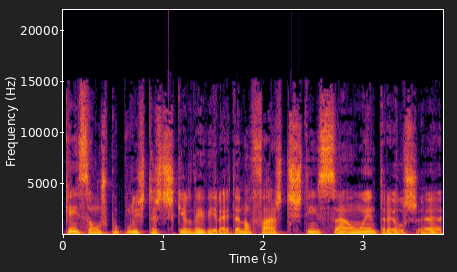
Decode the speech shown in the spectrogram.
Quem são os populistas de esquerda e direita? Não faz distinção entre eles? Uh,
